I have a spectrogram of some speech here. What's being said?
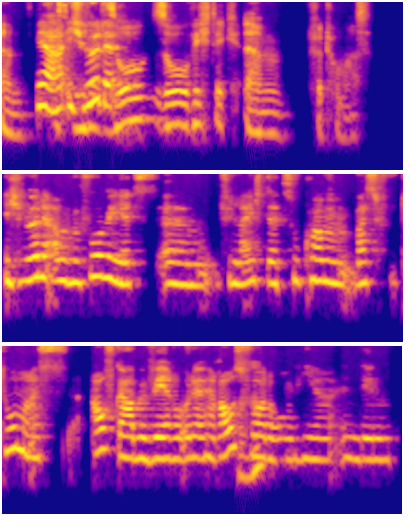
Ähm, ja, ich würde so so wichtig ähm, für Thomas. Ich würde aber, bevor wir jetzt ähm, vielleicht dazu kommen, was Thomas Aufgabe wäre oder Herausforderung mhm. hier in dem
